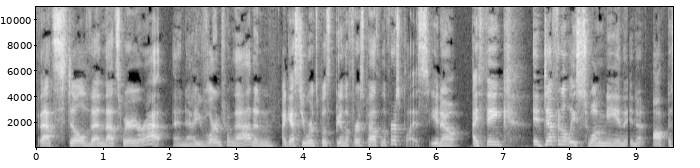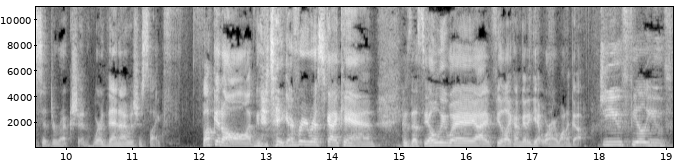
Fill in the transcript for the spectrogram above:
that's still then that's where you're at. And now you've learned from that. And I guess you weren't supposed to be on the first path in the first place. You know, I think it definitely swung me in, in an opposite direction where then I was just like, fuck it all. I'm going to take every risk I can because that's the only way I feel like I'm going to get where I want to go. Do you feel you've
